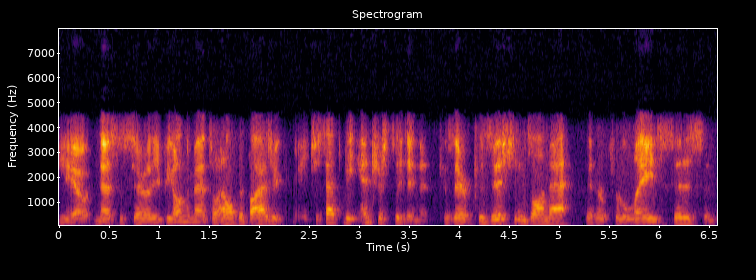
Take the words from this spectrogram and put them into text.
you know, necessarily be on the mental health advisory committee. You just have to be interested in it because there are positions on that that are for lay citizens.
